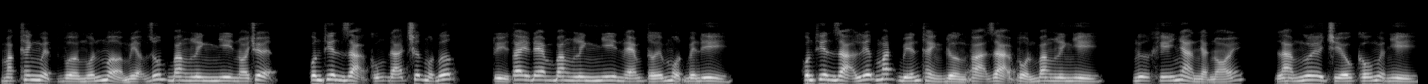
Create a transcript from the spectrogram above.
Mạc Thanh Nguyệt vừa muốn mở miệng giúp băng Linh Nhi nói chuyện, quân thiên dạ cũng đã trước một bước, tùy tay đem băng Linh Nhi ném tới một bên đi. Quân thiên dạ liếc mắt biến thành đường họa dạ tổn băng Linh Nhi, ngữ khí nhàn nhạt nói, làm ngươi chiếu cấu Nguyệt Nhi,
